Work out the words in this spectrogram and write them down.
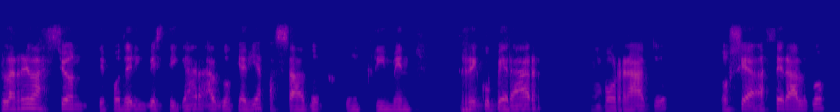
la relación de poder investigar algo que había pasado, un crimen, recuperar un borrado, o sea, hacer algo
